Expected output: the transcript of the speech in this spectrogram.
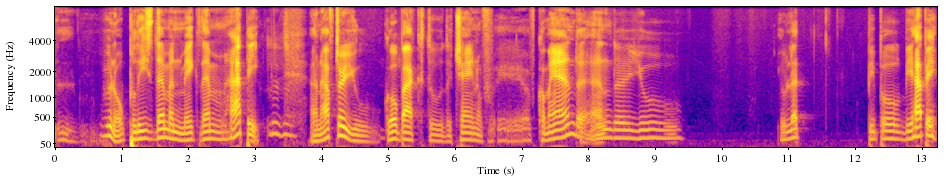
you know, please them and make them happy. Mm-hmm. And after you go back to the chain of, uh, of command and uh, you you let people be happy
